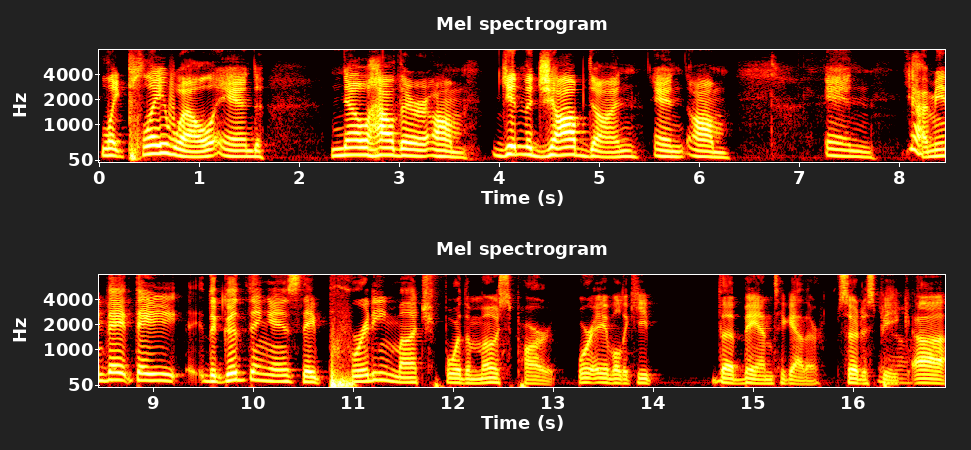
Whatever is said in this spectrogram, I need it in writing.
like play well and know how they're um getting the job done and um and Yeah, I mean they they the good thing is they pretty much for the most part were able to keep the band together, so to speak. Uh,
